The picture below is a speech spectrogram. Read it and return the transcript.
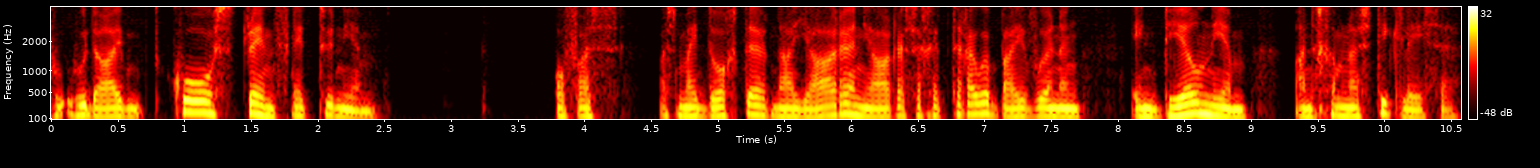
hoe, hoe daai core strength net toeneem. Of as as my dogter na jare en jare se getroue bywoning en deelneem aan gimnastieklesse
